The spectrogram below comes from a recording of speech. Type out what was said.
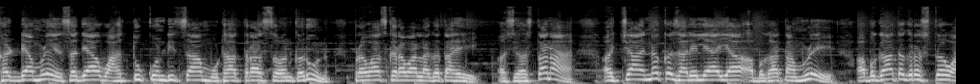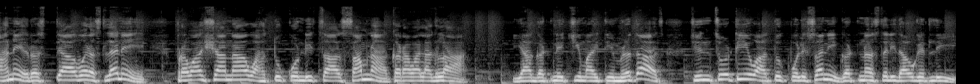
खड्ड्यामुळे सध्या वाहतूक कोंडीचा मोठा त्रास सहन करून प्रवास करावा लागत आहे. असे असताना अचानक झालेल्या या अपघातामुळे अपघातग्रस्त वाहने रस्त्यावर असल्याने प्रवाशांना वाहतूक कोंडीचा सामना करावा लागला. या घटनेची माहिती मिळताच चिंचोटी वाहतूक पोलिसांनी घटनास्थळी धाव घेतली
